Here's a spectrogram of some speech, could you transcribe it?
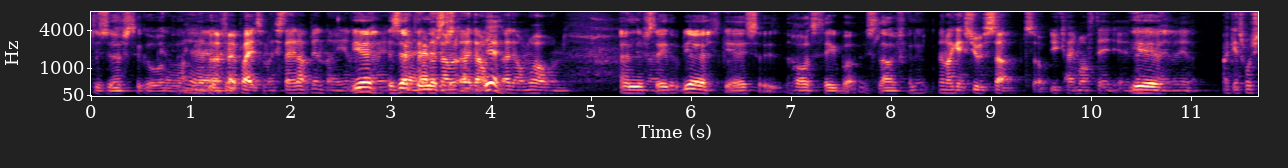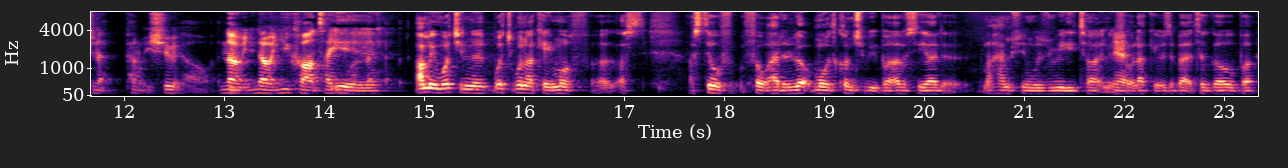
deserves to go up. Go up, Yeah, Yeah. no, fair play to them. They stayed up, didn't they? You know, Yeah, they, exactly. They, They've done, they, done, up. they done well, and And they've stayed up. Yeah, yeah. It's hard to take, but it's life, isn't it? then I guess you were subbed, so you came off, didn't you? And Yeah. then- then I guess watching that penalty shootout, knowing knowing you can't take one. Yeah. like, I mean, watching the watch when I came off, I I still felt I had a lot more to contribute, but obviously I had a, my hamstring was really tight and it Yeah. felt like it was about to go. But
